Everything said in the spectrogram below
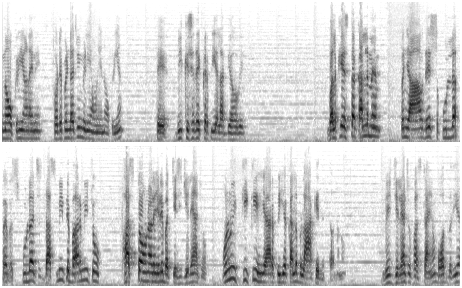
ਨੌਕਰੀਆਂ ਵਾਲੇ ਨੇ, ਤੁਹਾਡੇ ਪਿੰਡਾਂ 'ਚ ਵੀ ਮਿਲੀਆਂ ਹੋਣੀਆਂ ਨੌਕਰੀਆਂ, ਤੇ ਵੀ ਕਿਸੇ ਦਾ 1 ਰੁਪਈਆ ਲੱਗ ਗਿਆ ਹੋਵੇ। ਬਲਕਿ ਇਸ ਤਾਂ ਕੱਲ ਮੈਂ ਪੰਜਾਬ ਦੇ ਸਕੂਲਾਂ ਪ- ਸਕੂਲਾਂ 'ਚ 10ਵੀਂ ਤੇ 12ਵੀਂ 'ਚੋਂ ਫਸਟ ਆਉਣ ਵਾਲੇ ਜਿਹੜੇ ਬੱਚੇ ਸੀ ਜ਼ਿਲ੍ਹਿਆਂ 'ਚੋਂ, ਉਹਨਾਂ ਨੂੰ 21-21000 ਰੁਪਈਆ ਕੱਲ ਬੁਲਾ ਕੇ ਦਿੱਤਾ ਉਹਨਾਂ ਨੂੰ। ਵੀ ਜ਼ਿਲ੍ਹਿਆਂ 'ਚੋਂ ਫਸਟ ਆਏ ਹੋ, ਬਹੁਤ ਵਧੀਆ,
